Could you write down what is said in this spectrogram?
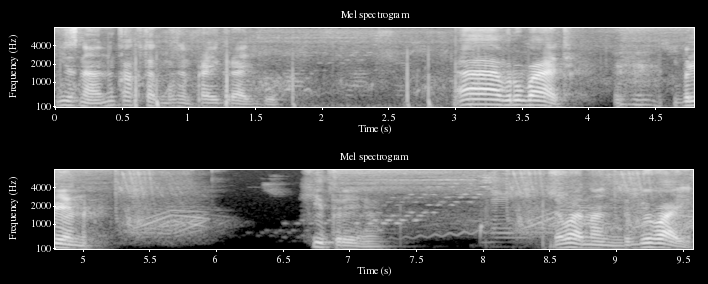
Не знаю, ну как так можно проиграть будет? А, врубает. Блин. Хитрые. Давай, Нани, добивай.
